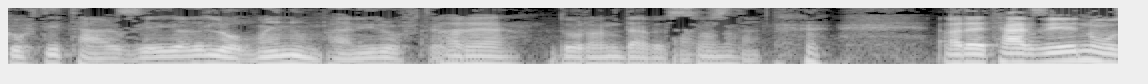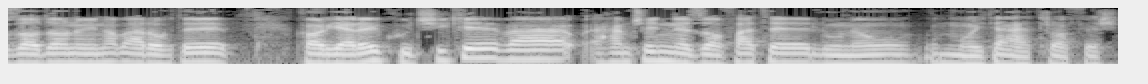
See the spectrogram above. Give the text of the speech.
گفتی تغذیه یاد لقمه نون پنیر افته آره دوران دبستان. آره تغذیه نوزادان و اینا بر عهده کارگرای کوچیکه و همچنین نظافت لونه و محیط اطرافش.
